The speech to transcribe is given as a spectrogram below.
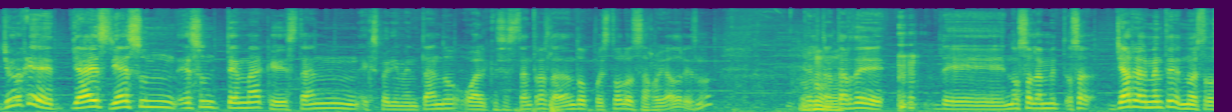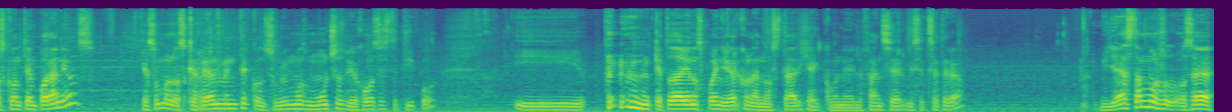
Yo creo que ya es, ya es un, es un tema que están experimentando o al que se están trasladando pues todos los desarrolladores, ¿no? El tratar de, de no solamente, o sea, ya realmente nuestros contemporáneos, que somos los que realmente consumimos muchos videojuegos de este tipo, y que todavía nos pueden llegar con la nostalgia y con el fanservice, etcétera. Y ya estamos, o sea,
